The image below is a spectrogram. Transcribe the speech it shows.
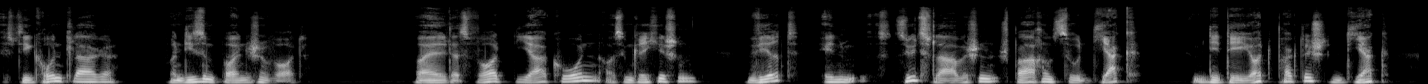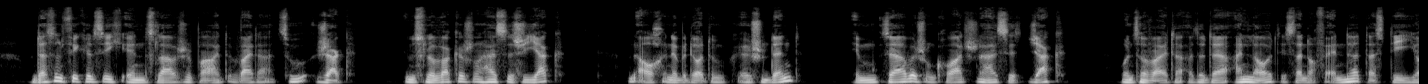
ist die Grundlage von diesem polnischen Wort, weil das Wort Diakon aus dem Griechischen wird in südslawischen Sprachen zu Diak, DJ praktisch, Diak, und das entwickelt sich in slawischen Sprache weiter zu Jak. Im Slowakischen heißt es Jak und auch in der Bedeutung äh, Student. Im Serbisch und Kroatischen heißt es Jak und so weiter. Also der Anlaut ist dann noch verändert. Das DJ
